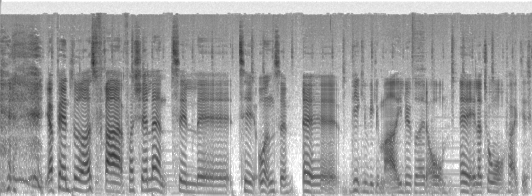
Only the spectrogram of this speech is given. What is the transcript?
jeg pendlede også fra, fra Sjælland til, øh, til Odense, øh, virkelig, virkelig meget i løbet af et år, øh, eller to år faktisk,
